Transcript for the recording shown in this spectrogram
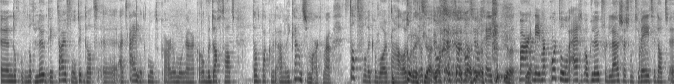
Eh, nog, nog leuk detail vond ik dat eh, uiteindelijk Monte Carlo Monaco bedacht had. Dan pakken we de Amerikaanse markt maar. Dat vond ik een mooi verhaal. Correct, dat, ja, dat, was, ja. dat was heel geestig. Ja, maar. Nee, maar kortom, eigenlijk ook leuk voor de luisteraars om te weten dat eh,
